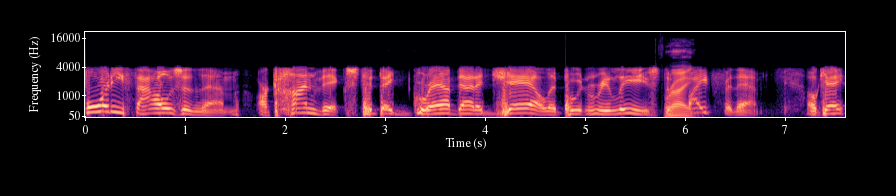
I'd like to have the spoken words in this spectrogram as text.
40,000 of them are convicts that they grabbed out of jail that Putin released to Right. fight for them. Okay?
